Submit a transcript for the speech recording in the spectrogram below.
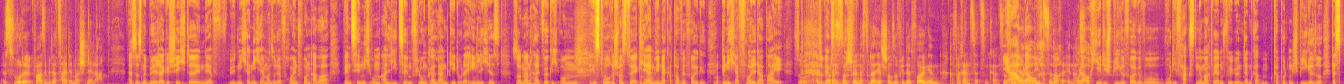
Es wurde quasi mit der Zeit immer schneller. Es ist eine Bildergeschichte, in der bin ich ja nicht immer so der Freund von, aber wenn es hier nicht um Alice im Flunkerland geht oder ähnliches, sondern halt wirklich um historisch was zu erklären, wie in der Kartoffelfolge, bin ich ja voll dabei. So, also aber das ist doch schön, dass du da jetzt schon so viele Folgen in Referenz setzen kannst. ja, oder auch, noch erinnerst. oder auch hier die Spiegelfolge, wo, wo die Faxen gemacht werden für irgendeinen kaputten Spiegel. So, das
